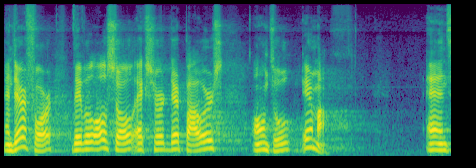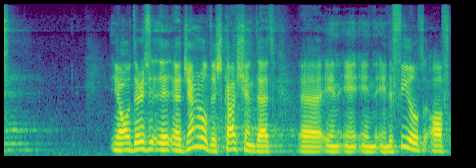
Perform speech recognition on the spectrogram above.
And therefore, they will also exert their powers onto Irma. And you know, there's a, a general discussion that uh, in, in, in the field of,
